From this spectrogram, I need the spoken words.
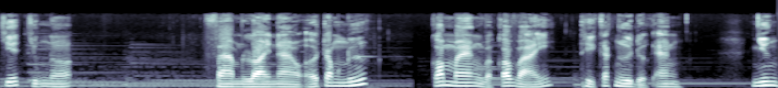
chết chúng nó. Phàm loài nào ở trong nước, có mang và có vải thì các ngươi được ăn. Nhưng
